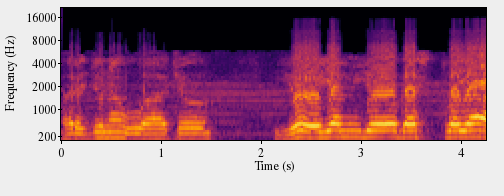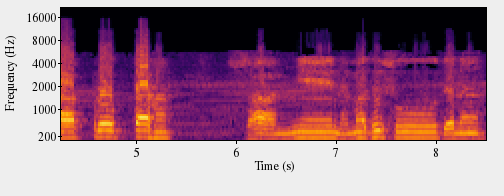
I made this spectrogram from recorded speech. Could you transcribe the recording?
अर्जुन उवाच योऽयम् योगस्त्वया प्रोक्तः साम्येन मधुसूदन।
